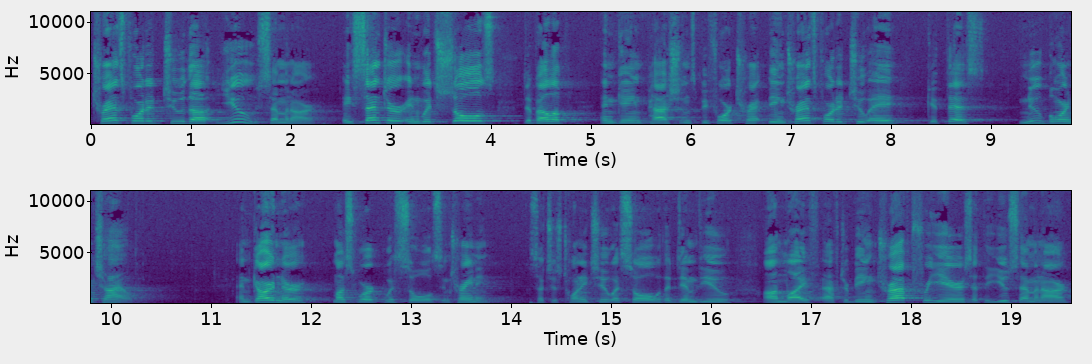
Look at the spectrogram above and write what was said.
transported to the You Seminar, a center in which souls develop and gain passions before tra- being transported to a, get this, newborn child. And Gardner must work with souls in training, such as 22, a soul with a dim view on life after being trapped for years at the You Seminar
